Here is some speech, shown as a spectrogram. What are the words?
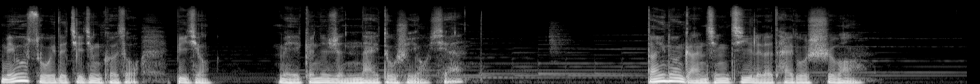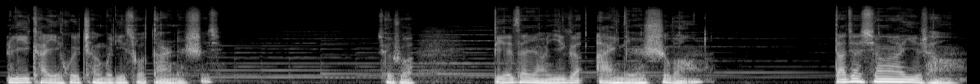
没有所谓的捷径可走，毕竟每个人的忍耐都是有限的。当一段感情积累了太多失望，离开也会成为理所当然的事情。所以说。别再让一个爱你的人失望了。大家相爱一场，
